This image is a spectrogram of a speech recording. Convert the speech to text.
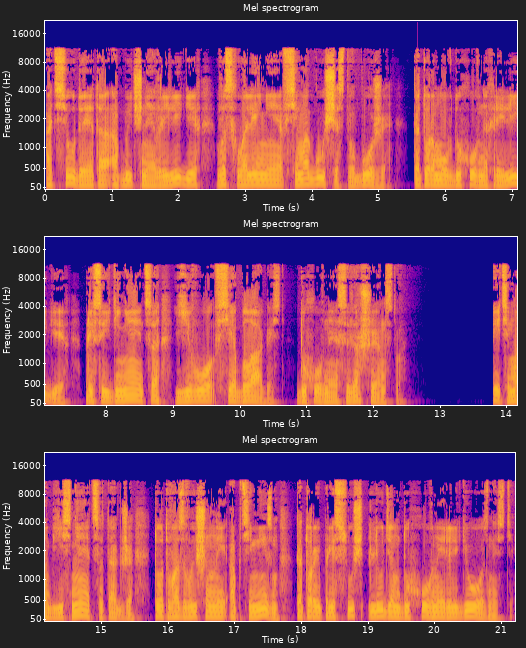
Отсюда это обычное в религиях восхваление всемогущества Божия, которому в духовных религиях присоединяется Его всеблагость, духовное совершенство. Этим объясняется также тот возвышенный оптимизм, который присущ людям духовной религиозности,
